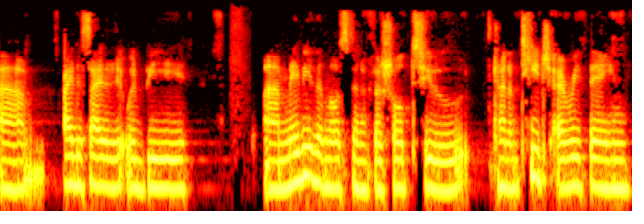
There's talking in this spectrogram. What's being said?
um, I decided it would be um, maybe the most beneficial to kind of teach everything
